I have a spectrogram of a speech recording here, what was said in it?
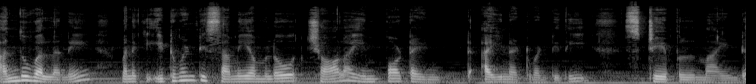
అందువల్లనే మనకి ఇటువంటి సమయంలో చాలా ఇంపార్టెంట్ అయినటువంటిది స్టేబుల్ మైండ్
